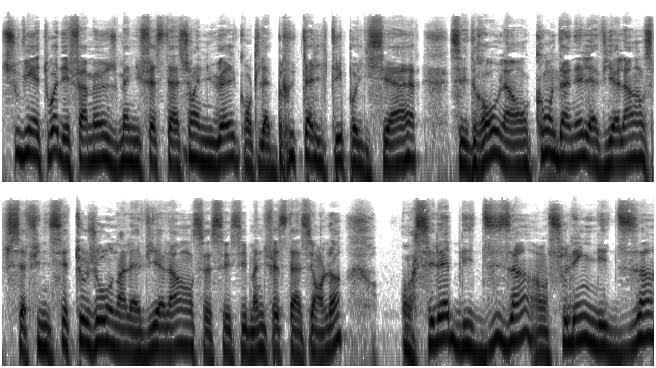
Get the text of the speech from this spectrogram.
Souviens-toi des fameuses manifestations annuelles contre la brutalité policière. C'est drôle, hein, on condamnait la violence, puis ça finissait toujours dans la violence, ces, ces manifestations-là. On célèbre les 10 ans, on souligne les 10 ans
